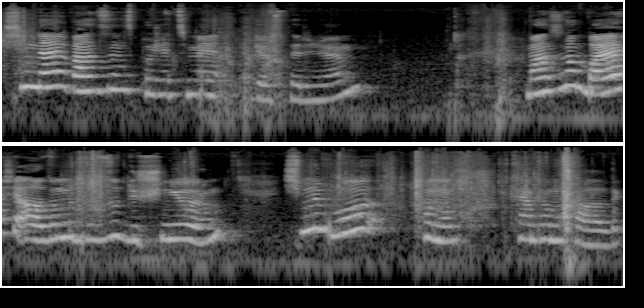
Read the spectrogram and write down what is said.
Şimdi Vanzins poşetimi göstereceğim. Vanzins'den bayağı şey aldığımızı düşünüyorum. Şimdi bu pamuk. Tane pamuk aldık.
